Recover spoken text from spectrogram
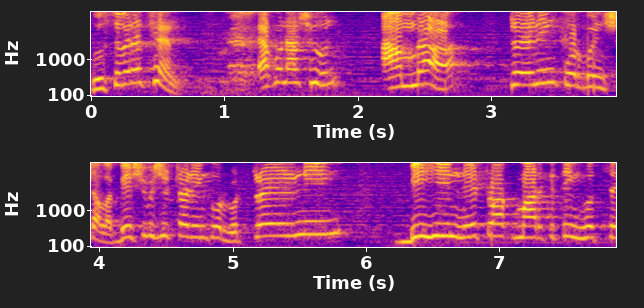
বুঝতে পেরেছেন? এখন আসুন, আমরা ট্রেনিং করব ইনশাল্লাহ বেশি বেশি ট্রেনিং করব। ট্রেনিং বিহীন নেটওয়ার্ক মার্কেটিং হচ্ছে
